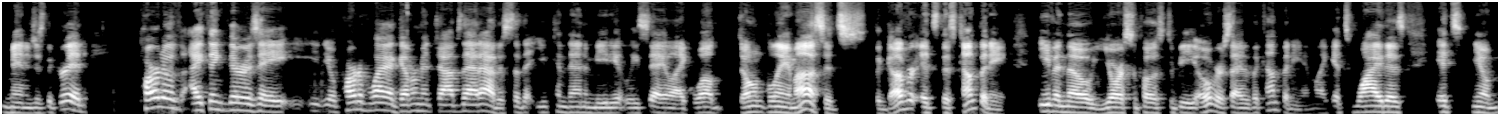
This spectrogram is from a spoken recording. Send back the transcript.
manages the grid, part of i think there is a you know part of why a government jobs that out is so that you can then immediately say like well don't blame us. It's the government it's this company even though you're supposed to be oversight of the company. And like it's why does it's you know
